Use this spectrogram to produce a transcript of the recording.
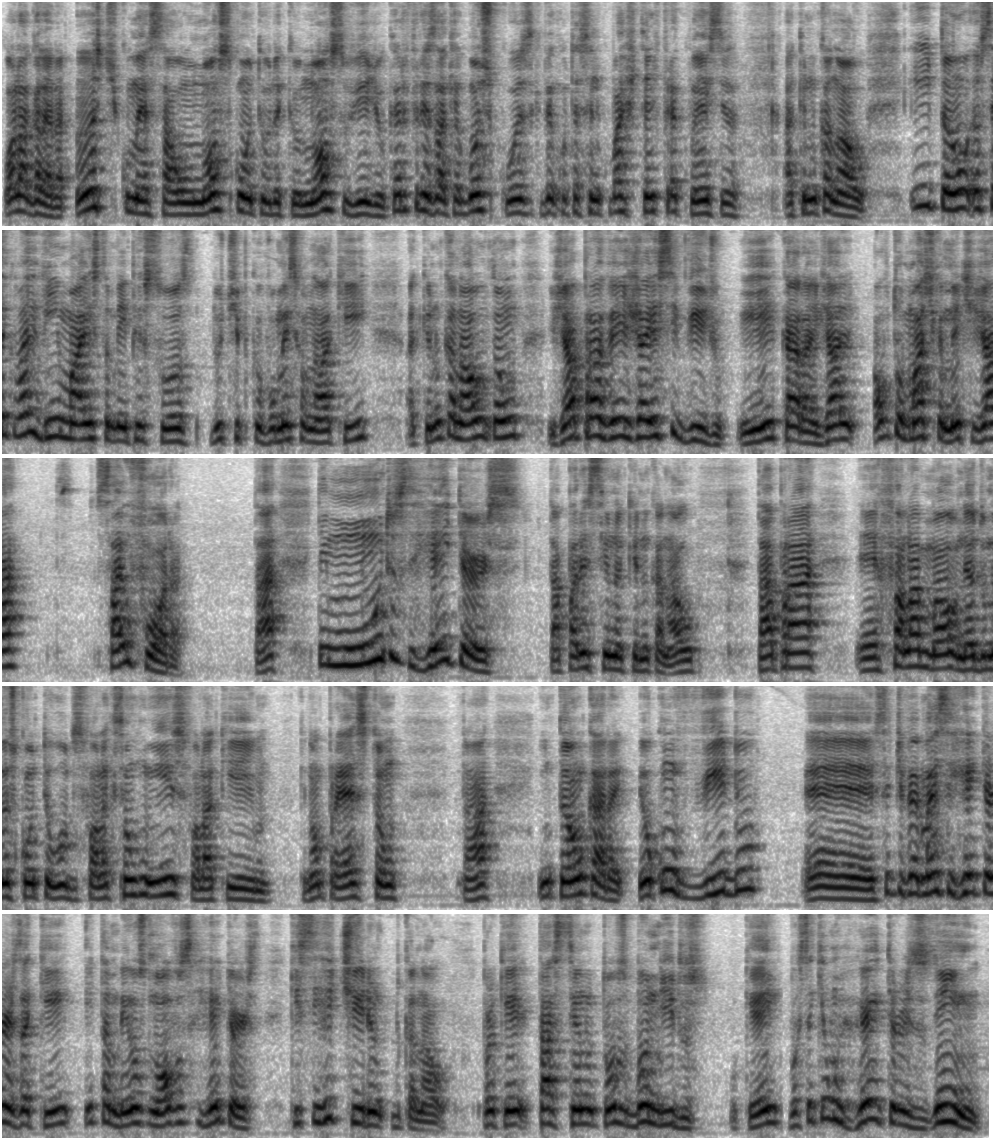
Olha galera, antes de começar o nosso conteúdo aqui, o nosso vídeo, eu quero frisar aqui algumas coisas que vem acontecendo com bastante frequência aqui no canal. Então eu sei que vai vir mais também pessoas do tipo que eu vou mencionar aqui, aqui no canal, então já para ver já esse vídeo. E cara, já automaticamente já saiu fora, tá? Tem muitos haters tá aparecendo aqui no canal, tá? Pra é, falar mal né, dos meus conteúdos, falar que são ruins, falar que, que não prestam, tá? Então, cara, eu convido é, se tiver mais haters aqui e também os novos haters que se retirem do canal. Porque tá sendo todos banidos, ok? Você que é um haterzinho,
